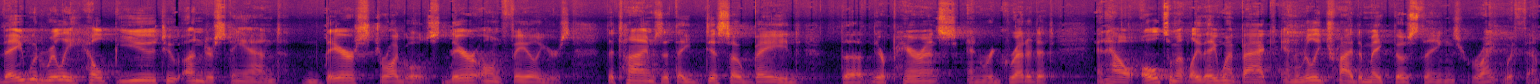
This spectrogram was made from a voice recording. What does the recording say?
They would really help you to understand their struggles, their own failures, the times that they disobeyed the, their parents and regretted it, and how ultimately they went back and really tried to make those things right with them.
